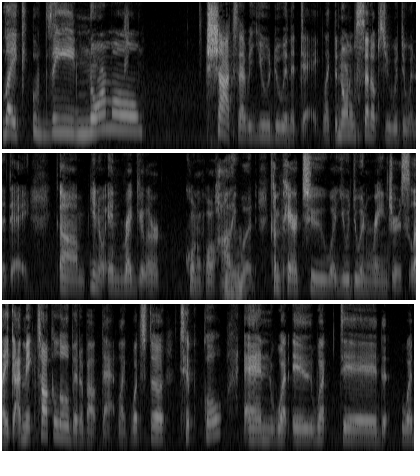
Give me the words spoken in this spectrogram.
like the normal shots that you would do in a day, like the normal setups you would do in a day, um, you know, in regular quote unquote mm-hmm. Hollywood mm-hmm. compared to what you would do in Rangers? Like, I make talk a little bit about that. Like, what's the typical, and what is what did what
